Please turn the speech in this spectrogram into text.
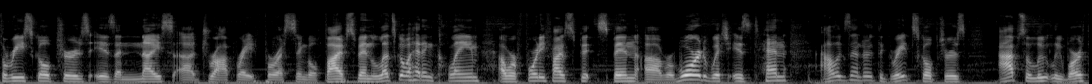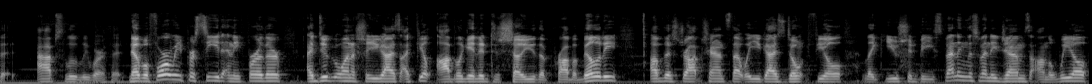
three sculptures is a nice uh, drop rate for a single five spin. Let's go ahead and claim our 45 sp spin uh, reward which is 10 Alexander the Great sculptures absolutely worth it. Absolutely worth it. Now before we proceed any further I do want to show you guys I feel obligated to show you the probability of this drop chance. That way you guys don't feel like you should be spending this many gems on the wheel.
